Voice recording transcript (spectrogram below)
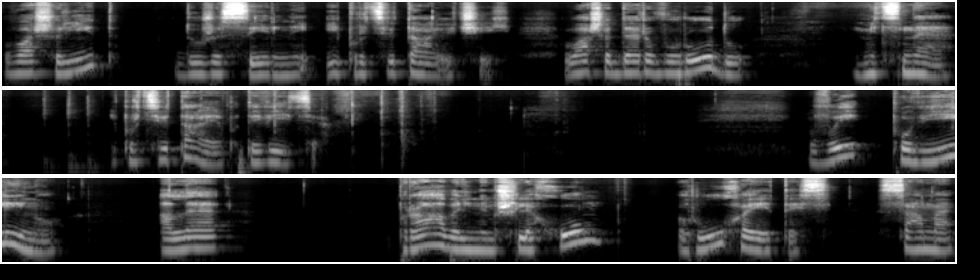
Ваш рід дуже сильний і процвітаючий. Ваше дерево роду міцне і процвітає, подивіться. Ви повільно, але правильним шляхом рухаєтесь саме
